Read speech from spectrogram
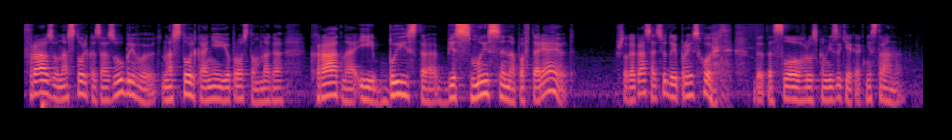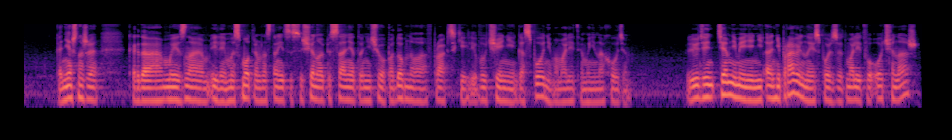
фразу настолько зазубривают, настолько они ее просто многократно и быстро, бессмысленно повторяют, что как раз отсюда и происходит это слово в русском языке, как ни странно. Конечно же, когда мы знаем или мы смотрим на страницы Священного Писания, то ничего подобного в практике или в учении Господнем о молитве мы не находим. Люди, тем не менее, неправильно используют молитву «Отче наш»,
